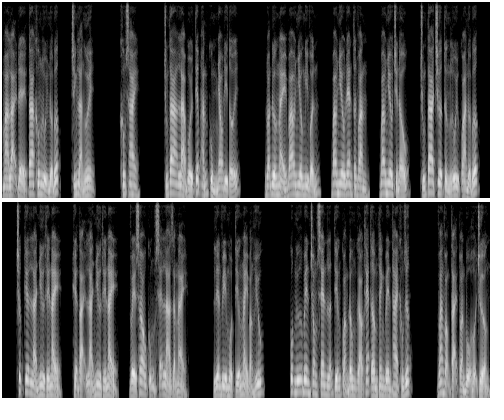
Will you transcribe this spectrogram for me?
Mà lại để ta không lùi nửa bước, chính là ngươi. Không sai chúng ta là buổi tiếp hắn cùng nhau đi tới. Đoạn đường này bao nhiêu nghi vấn, bao nhiêu đen tân văn, bao nhiêu chiến đấu, chúng ta chưa từng lui qua nửa bước. Trước kia là như thế này, hiện tại là như thế này, về sau cũng sẽ là dạng này. Liên vì một tiếng này bằng hữu. Quốc ngữ bên trong sen lẫn tiếng quảng đông gào thét âm thanh bên thai không dứt. Vang vọng tại toàn bộ hội trường.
